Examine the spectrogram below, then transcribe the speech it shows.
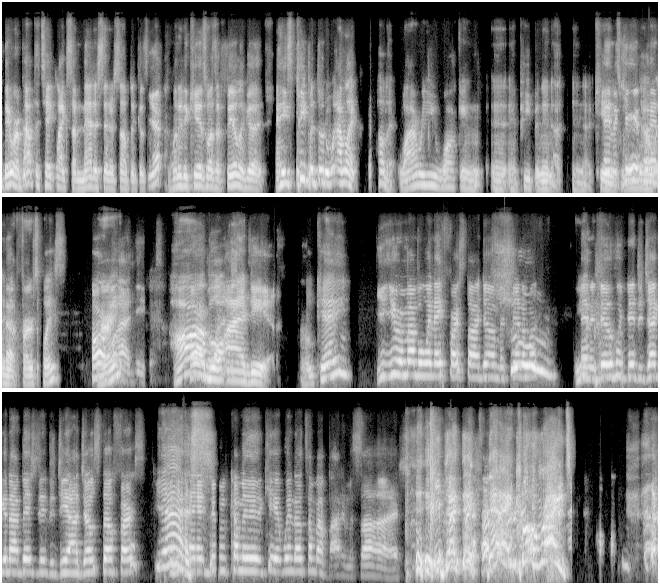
they were about to take like some medicine or something because Yep. one of the kids wasn't feeling good and he's peeping through the I'm like, hold it, why were you walking and, and peeping in a in a kid's kid window, in the first place? Horrible Alright. ideas. Horrible, Horrible idea. Okay. You, you remember when they first started doing machinima? Shoo. And the dude who did the Juggernaut bitch did the G.I. Joe stuff first. Yes. And dude coming in the kid window talking about body massage. that, that, that ain't cool, right?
